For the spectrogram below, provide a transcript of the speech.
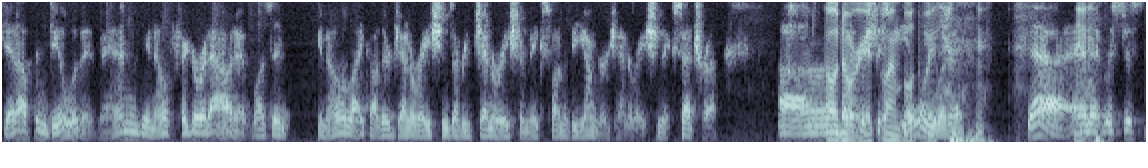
get up and deal with it, man. You know, figure it out. It wasn't, you know, like other generations. Every generation makes fun of the younger generation, etc. Um, oh, no worry, it's going both ways. yeah, and it was just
